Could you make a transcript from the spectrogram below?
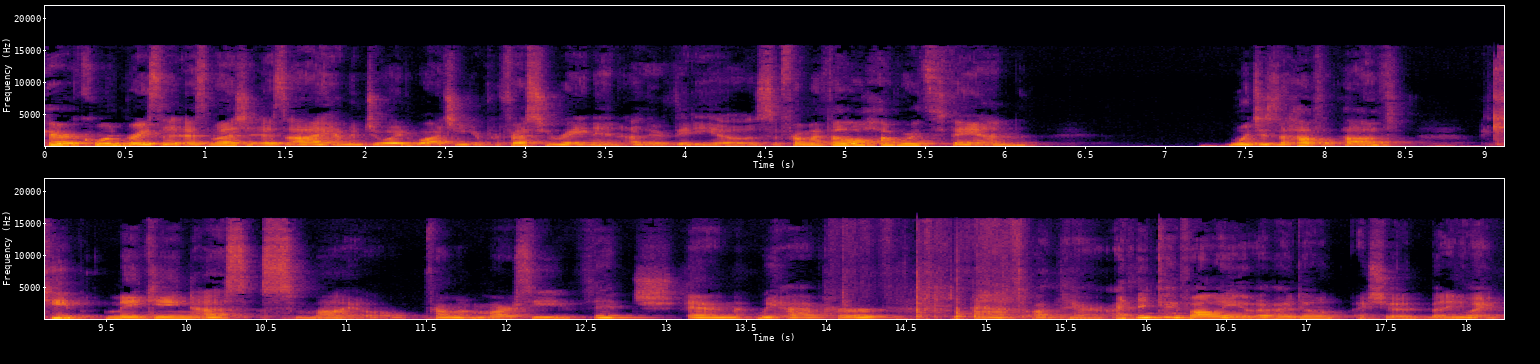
Paracord bracelet as much as I have enjoyed watching your Professor Rain and other videos. From a fellow Hogwarts fan, which is a Hufflepuff, Keep Making Us Smile from Marcy Finch. And we have her at on there. I think I follow you. If I don't, I should. But anyway,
